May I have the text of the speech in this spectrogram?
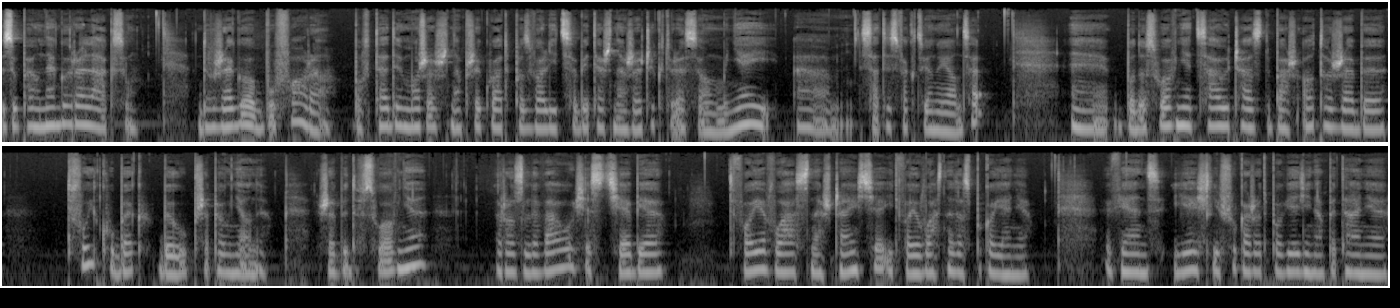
zupełnego relaksu, dużego bufora, bo wtedy możesz na przykład pozwolić sobie też na rzeczy, które są mniej satysfakcjonujące, e, bo dosłownie cały czas dbasz o to, żeby Twój kubek był przepełniony, żeby dosłownie rozlewało się z Ciebie Twoje własne szczęście i Twoje własne zaspokojenie. Więc jeśli szukasz odpowiedzi na pytanie,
